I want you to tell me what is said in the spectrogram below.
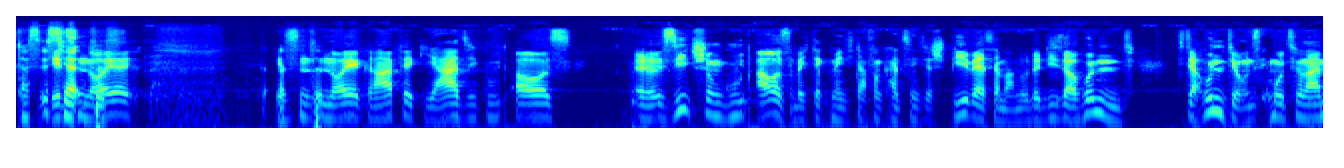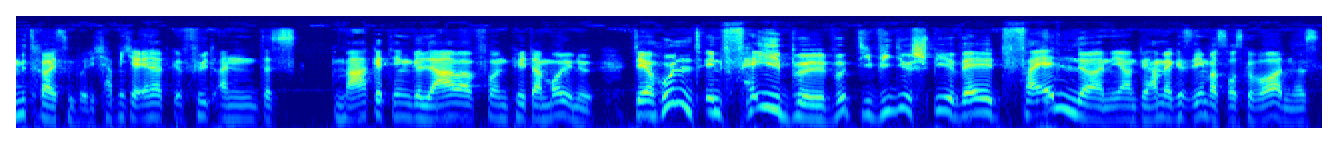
Das ist jetzt ja... Neue, das, jetzt eine neue Grafik, ja, sieht gut aus äh, sieht schon gut aus, aber ich denke mir nicht, davon kannst du nicht das Spiel besser machen. Oder dieser Hund, dieser Hund, der uns emotional mitreißen würde. Ich habe mich erinnert gefühlt an das Marketinggelaber von Peter Molyneux. Der Hund in Fable wird die Videospielwelt verändern. Ja, und wir haben ja gesehen, was daraus geworden ist.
